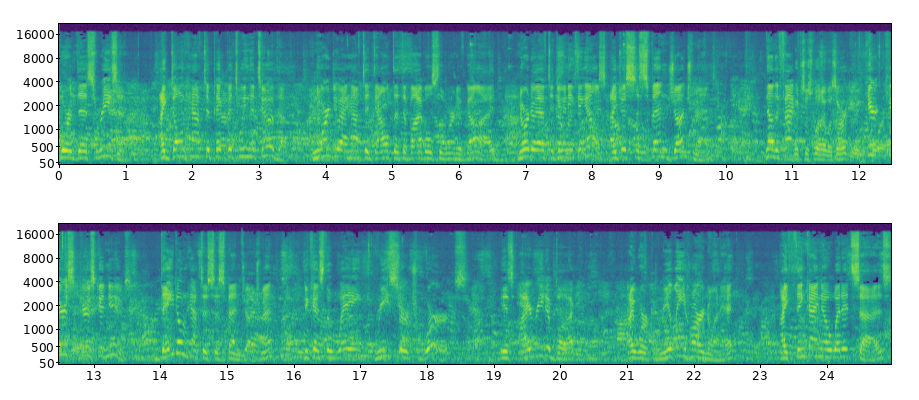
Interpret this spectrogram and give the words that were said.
for this reason. I don't have to pick between the two of them. nor do I have to doubt that the Bible's the Word of God, nor do I have to do anything else. I just suspend judgment. Now, the fact Which is what I was arguing here, for. here's actually. here's good news. They don't have to suspend judgment because the way research works is I read a book, I work really hard on it, I think I know what it says,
